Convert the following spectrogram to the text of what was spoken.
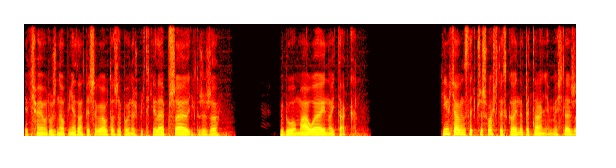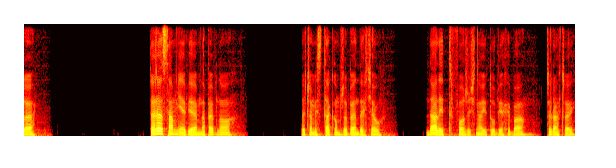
jakieś mają różne opinie na temat pierwszego auta, że powinno już być takie lepsze, niektórzy, że by było małe, no i tak. Kim chciałbym zostać w przyszłości? To jest kolejne pytanie. Myślę, że szczerze sam nie wiem. Na pewno rzeczą jest taką, że będę chciał dalej tworzyć na YouTubie chyba, czy raczej.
